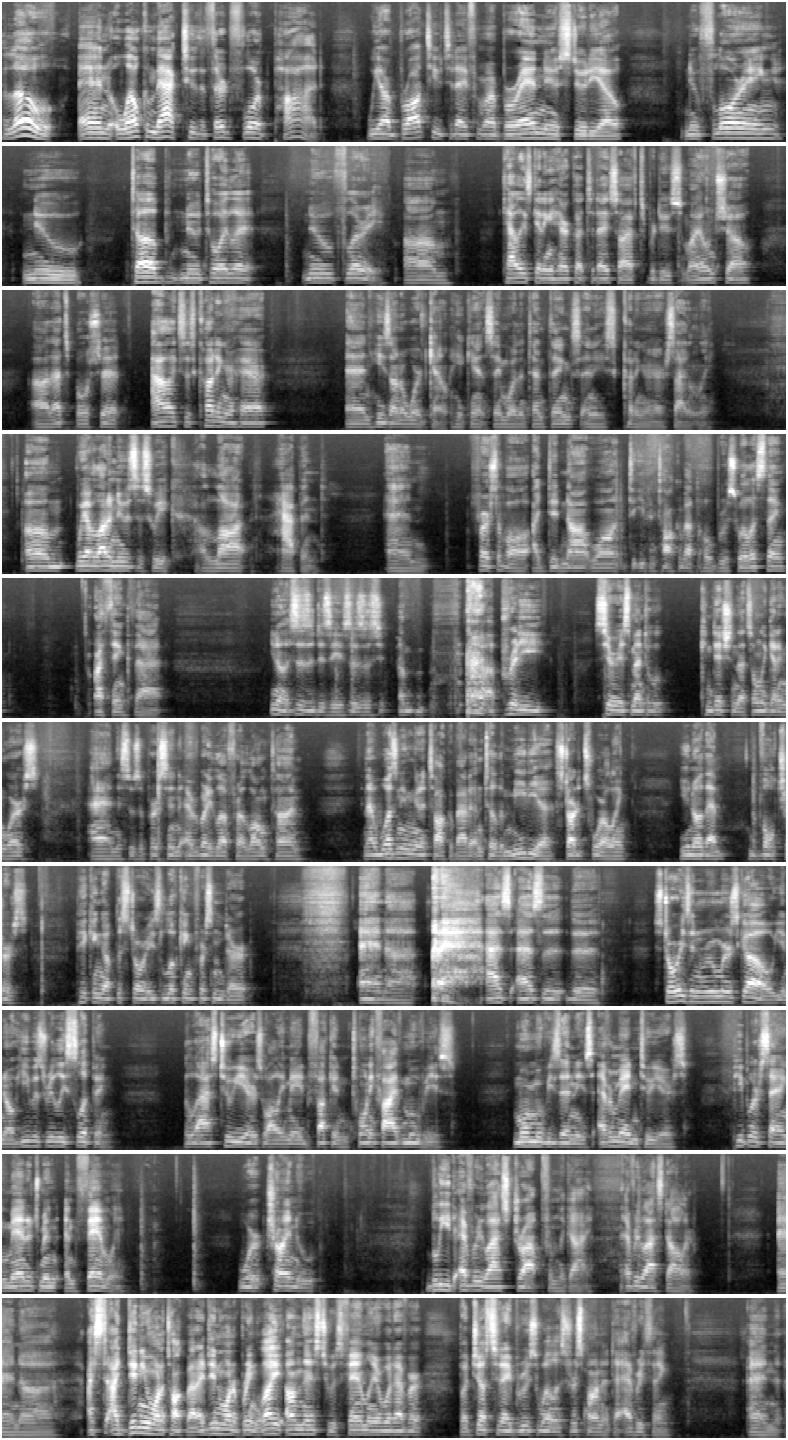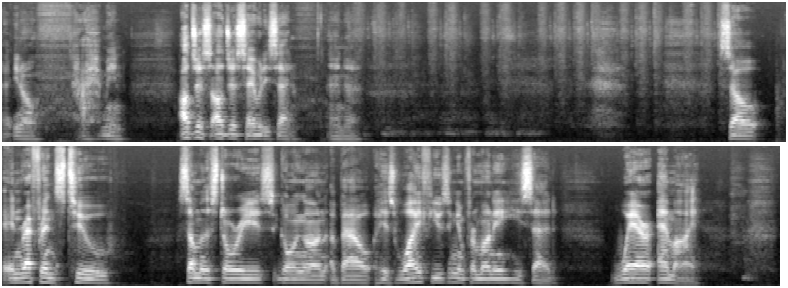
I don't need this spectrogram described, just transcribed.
Hello, and welcome back to the third floor pod. We are brought to you today from our brand new studio. New flooring, new tub, new toilet, new flurry. Um, Callie's getting a haircut today, so I have to produce my own show. Uh, that's bullshit. Alex is cutting her hair, and he's on a word count. He can't say more than 10 things, and he's cutting her hair silently. Um, we have a lot of news this week. A lot happened. And first of all, I did not want to even talk about the whole Bruce Willis thing. I think that, you know, this is a disease. This is a, a pretty serious mental condition that's only getting worse. And this was a person everybody loved for a long time. And I wasn't even going to talk about it until the media started swirling. You know them, the vultures picking up the stories, looking for some dirt. And uh, as as the the stories and rumors go, you know, he was really slipping the last two years while he made fucking 25 movies. More movies than he's ever made in two years. People are saying management and family were trying to bleed every last drop from the guy, every last dollar. And uh, I, st- I didn't even want to talk about it. I didn't want to bring light on this to his family or whatever. But just today, Bruce Willis responded to everything. And, uh, you know, I mean, I'll just I'll just say what he said. And uh, so, in reference to some of the stories going on about his wife using him for money, he said, "Where am I?"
